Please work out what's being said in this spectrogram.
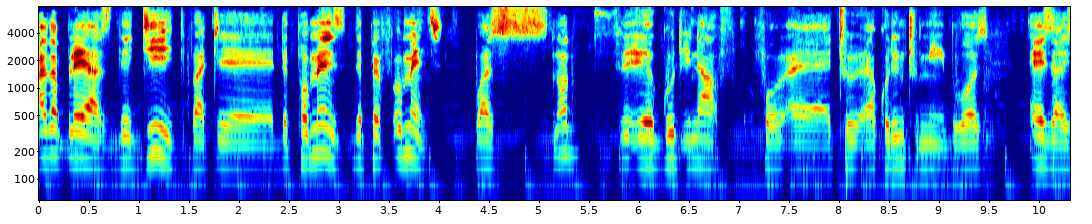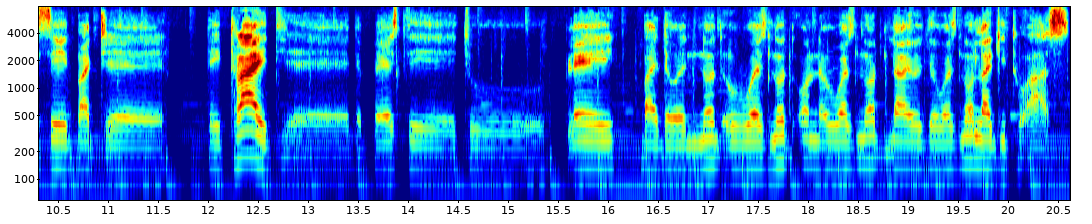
other players they did, but uh, the performance the performance was not uh, good enough for uh, to according to me because as I said, but uh, they tried uh, the best uh, to play, but they were not was not on was not like there was not it to us.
